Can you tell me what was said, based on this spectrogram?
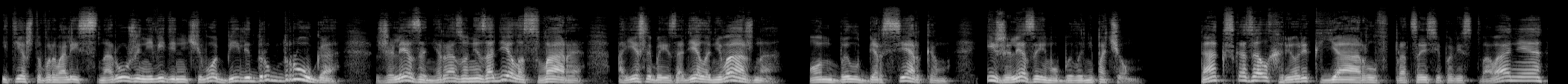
и те, что ворвались снаружи, не видя ничего, били друг друга. Железо ни разу не задело Свары, а если бы и задело, неважно. Он был берсерком, и железо ему было нипочем. Так сказал Хрёрик Ярл в процессе повествования,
